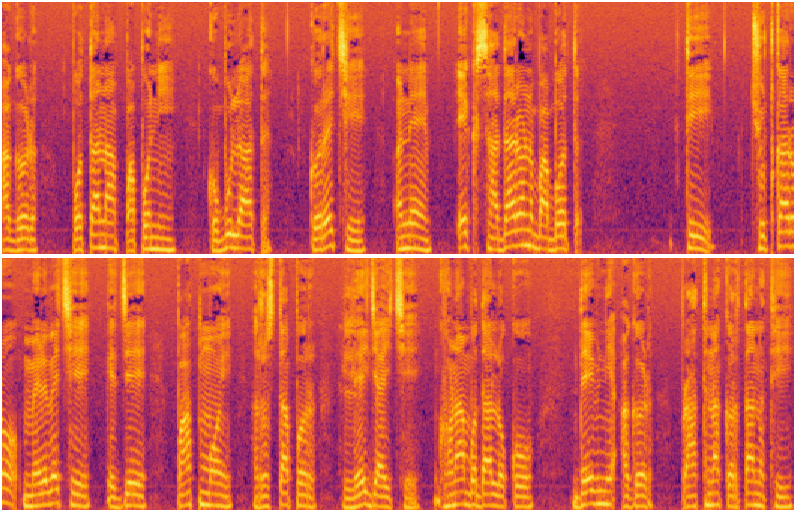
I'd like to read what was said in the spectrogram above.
આગળ પોતાના પાપોની કબૂલાત કરે છે અને એક સાધારણ બાબતથી છુટકારો મેળવે છે કે જે પાપમય રસ્તા પર લઈ જાય છે. ઘણા બધા લોકો દેવની આગળ પ્રાર્થના કરતા નથી,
